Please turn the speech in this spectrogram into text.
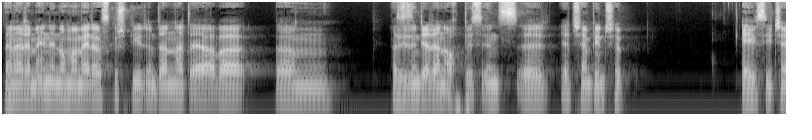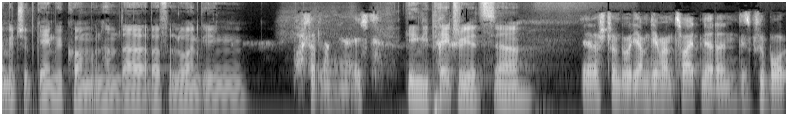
Dann hat er am Ende nochmal Maddox gespielt und dann hat er aber, ähm, also sie sind ja dann auch bis ins äh, Championship, AFC Championship Game gekommen und haben da aber verloren gegen. Boah, ist das lange her, echt? Gegen die Patriots, ja. Ja, das stimmt, aber die haben, die haben im zweiten Jahr dann diesen Super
